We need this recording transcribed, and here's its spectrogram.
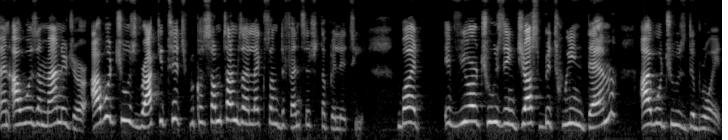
and I was a manager, I would choose Rakitic because sometimes I like some defensive stability. But if you're choosing just between them, I would choose De Bruyne.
